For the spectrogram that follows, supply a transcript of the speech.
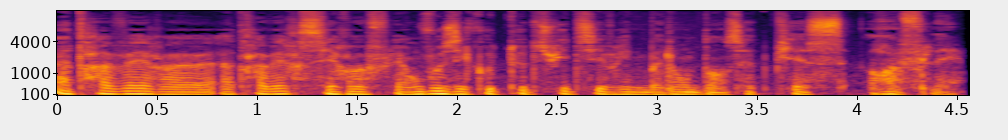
à travers euh, à travers ces reflets. On vous écoute tout de suite, Séverine Ballon, dans cette pièce Reflet.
